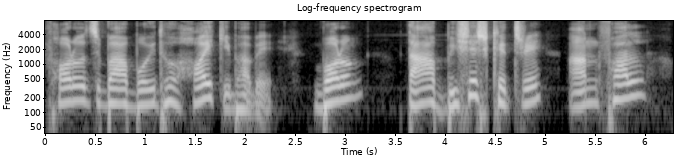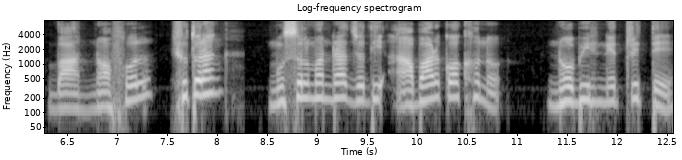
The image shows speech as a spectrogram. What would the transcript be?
ফরজ বা বৈধ হয় কীভাবে? বরং তা বিশেষ ক্ষেত্রে আনফাল বা নফল। সুতরাং মুসলমানরা যদি আবার কখনো নবীর নেতৃত্বে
